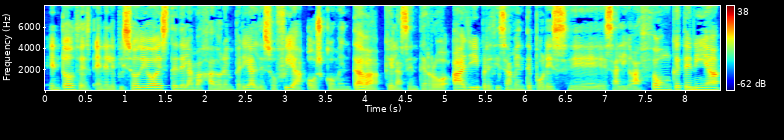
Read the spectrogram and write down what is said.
Entonces, en el episodio este de la embajadora imperial de Sofía os comentaba que las enterró allí precisamente por esa ligazón que tenía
